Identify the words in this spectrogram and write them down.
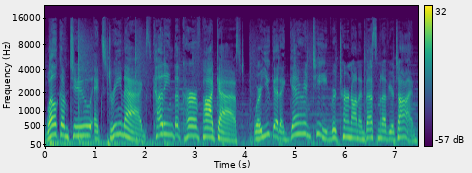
Welcome to Extreme Ag's Cutting the Curve podcast, where you get a guaranteed return on investment of your time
